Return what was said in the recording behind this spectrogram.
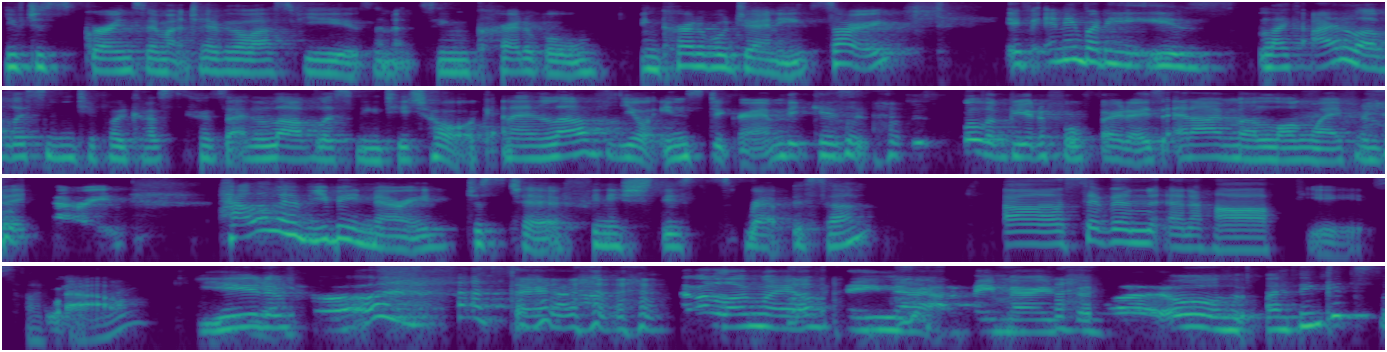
you've just grown so much over the last few years and it's incredible, incredible journey. So if anybody is like, I love listening to podcasts because I love listening to you talk and I love your Instagram because it's just full of beautiful photos and I'm a long way from being married. How long have you been married just to finish this, wrap this up? Uh, seven and a half years. I wow. Beautiful. Yeah. so I'm a long way off being married. I've been married for, oh, I think it's,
